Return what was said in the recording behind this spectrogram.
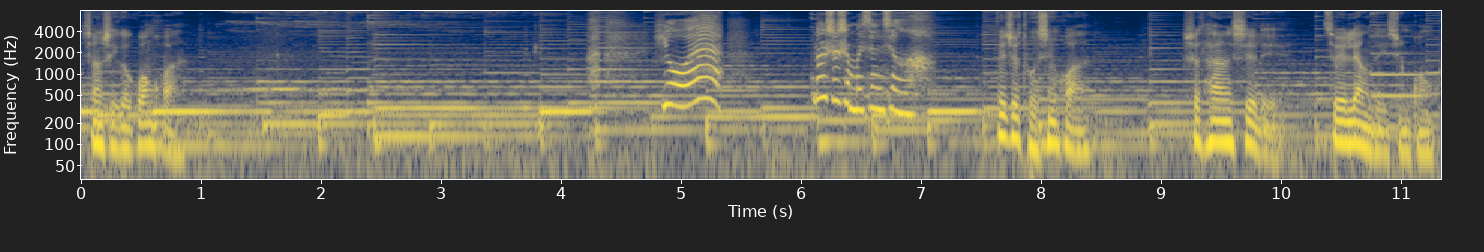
像是一个光环？有哎，那是什么星星啊？那是土星环。是太阳系里最亮的一群光环，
